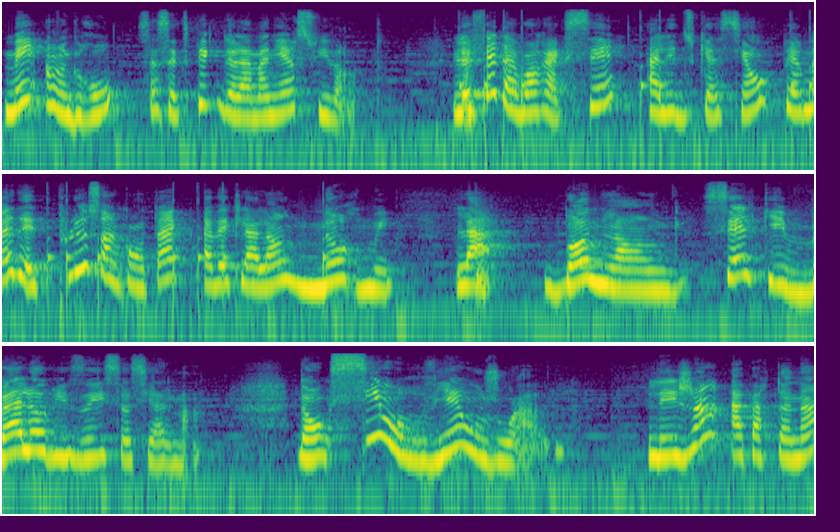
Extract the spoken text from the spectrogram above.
Mais en gros, ça s'explique de la manière suivante. Le fait d'avoir accès à l'éducation permet d'être plus en contact avec la langue normée, la bonne langue, celle qui est valorisée socialement. Donc, si on revient au joual, les gens appartenant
